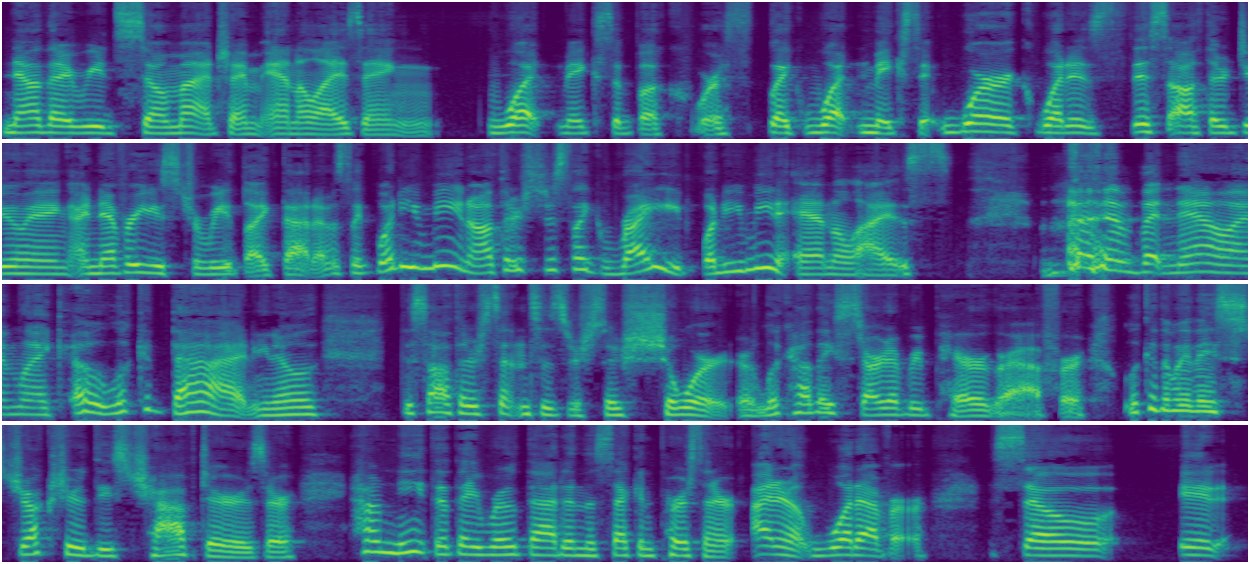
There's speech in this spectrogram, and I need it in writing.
now that I read so much, I'm analyzing what makes a book worth like what makes it work? What is this author doing? I never used to read like that. I was like what do you mean? Authors just like write. What do you mean analyze? But now i'm like oh look at that. You know this author's sentences are so short or look how they start every paragraph or look at the way they structured these chapters or how neat that they wrote that in the second person or i don't know whatever. So it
